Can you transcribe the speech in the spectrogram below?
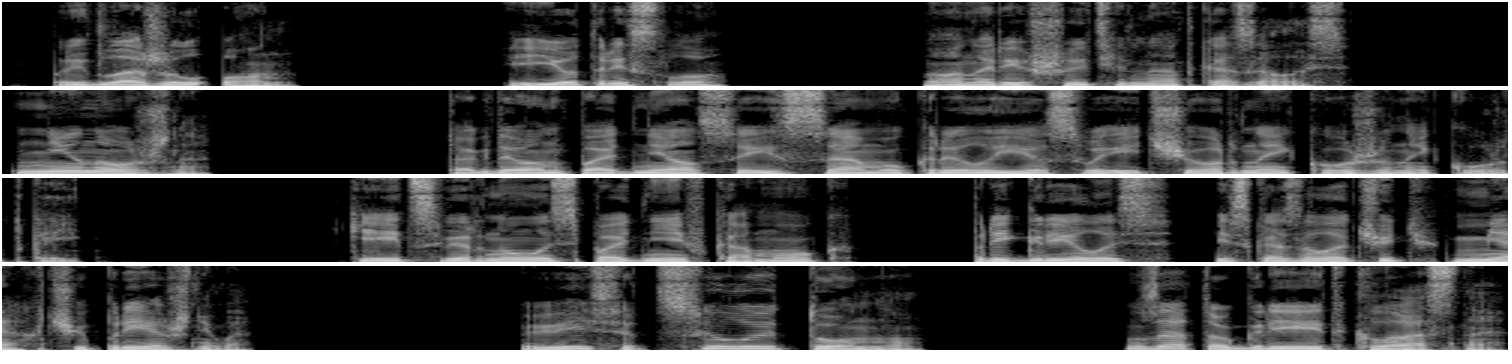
— предложил он. Ее трясло, но она решительно отказалась. «Не нужно». Тогда он поднялся и сам укрыл ее своей черной кожаной курткой. Кейт свернулась под ней в комок, пригрелась и сказала чуть мягче прежнего. «Весит целую тонну, зато греет классно».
